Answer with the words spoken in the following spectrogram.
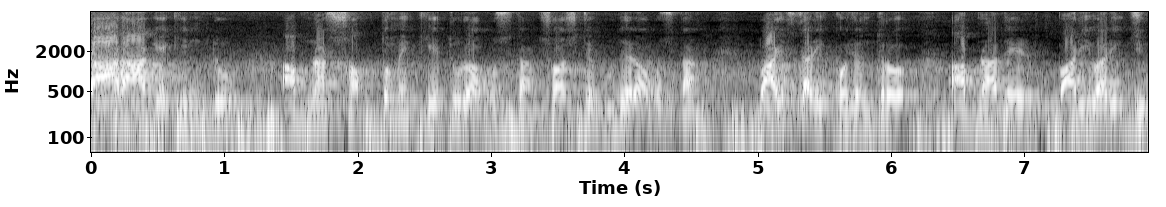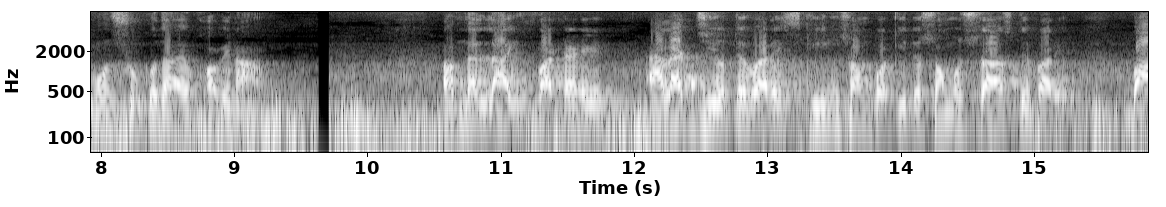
তার আগে কিন্তু আপনার সপ্তমে কেতুর অবস্থান, ষষ্ঠে বুধের অবস্থান, বাইশ তারিখ পর্যন্ত আপনাদের পারিবারিক জীবন সুখদায়ক হবে না আপনার লাইফ পার্টনারের অ্যালার্জি হতে পারে স্কিন সম্পর্কিত সমস্যা আসতে পারে বা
